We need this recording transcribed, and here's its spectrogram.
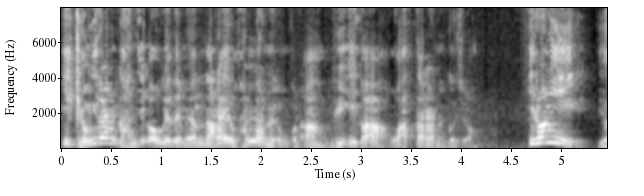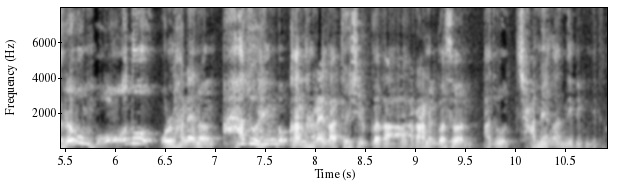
이 경이라는 간지가 오게 되면 나라에 환란이 오거나 위기가 왔다라는 거죠. 이러니 여러분 모두 올 한 해는 아주 행복한 한 해가 되실 거다라는 것은 아주 자명한 일입니다.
